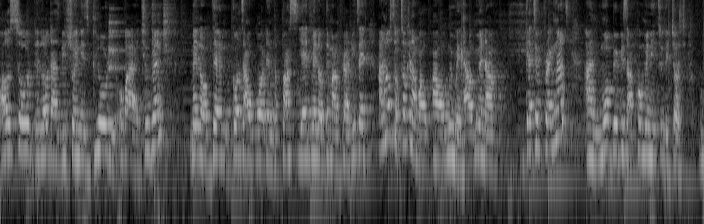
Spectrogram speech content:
Also the lord has been showing his glory over our children. Many of them got award in the past year. Many of them have graduated. And also talking about our women our women are getting pregnant and more babies are coming into the church. We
